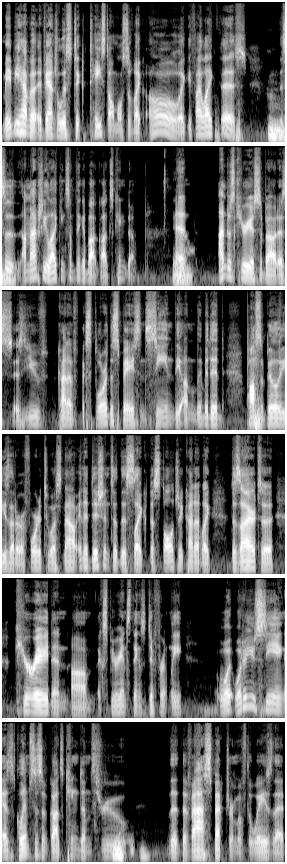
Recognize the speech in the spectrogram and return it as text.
maybe have an evangelistic taste, almost of like, oh, like if I like this, mm. this is I'm actually liking something about God's kingdom. Yeah. And I'm just curious about as as you've kind of explored the space and seen the unlimited possibilities that are afforded to us now, in addition to this like nostalgic kind of like desire to curate and um, experience things differently. What what are you seeing as glimpses of God's kingdom through mm-hmm. the the vast spectrum of the ways that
